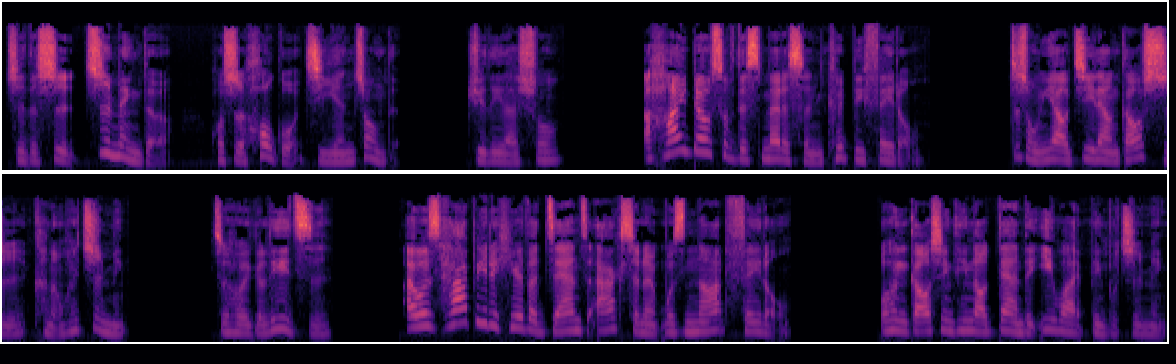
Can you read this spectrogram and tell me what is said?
指的是致命的或是后果极严重的。举例来说。 a high dose of this medicine could be fatal. 这种药剂量高时可能会致命。最后一个例子，I was happy to hear that Dan's accident was not fatal. 我很高兴听到 Dan 的意外并不致命。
